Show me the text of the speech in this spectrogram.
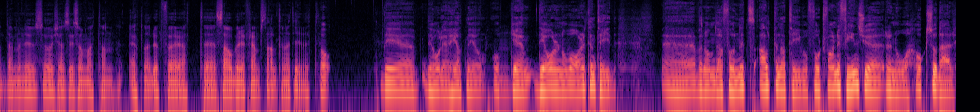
sånt där. Men nu så känns det som att han öppnade upp för att eh, Sauber är främsta alternativet. Det, det håller jag helt med om. Och Mm. eh, det har det nog varit en tid. Eh, även om det har funnits alternativ och fortfarande finns ju Renault också där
